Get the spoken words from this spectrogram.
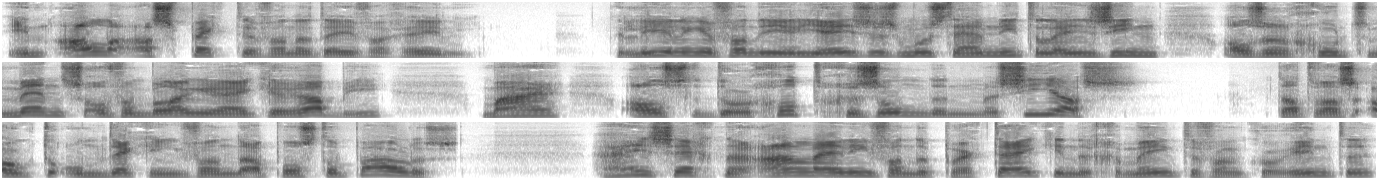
in alle aspecten van het evangelie. De leerlingen van de Heer Jezus moesten hem niet alleen zien als een goed mens of een belangrijke rabbi, maar als de door God gezonden Messias. Dat was ook de ontdekking van de apostel Paulus. Hij zegt naar aanleiding van de praktijk in de gemeente van Korinthe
